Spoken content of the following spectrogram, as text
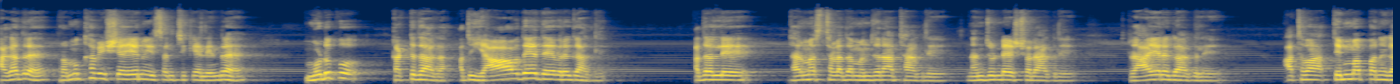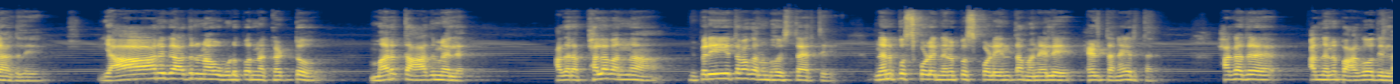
ಹಾಗಾದರೆ ಪ್ರಮುಖ ವಿಷಯ ಏನು ಈ ಸಂಚಿಕೆಯಲ್ಲಿ ಅಂದರೆ, ಮುಡುಪು ಕಟ್ಟಿದಾಗ ಅದು ಯಾವುದೇ ದೇವರಿಗಾಗಲಿ, ಅದರಲ್ಲಿ ಧರ್ಮಸ್ಥಳದ ಮಂಜುನಾಥ ಆಗಲಿ, ನಂಜುಂಡೇಶ್ವರ ಆಗಲಿ, ರಾಯರಿಗಾಗಲಿ, ಅಥವಾ ತಿಮ್ಮಪ್ಪನಿಗಾಗಲಿ ಯಾರಿಗಾದರೂ ನಾವು ಉಡುಪನ್ನು ಕಟ್ಟು ಮರೆತಾದಮೇಲೆ ಅದರ ಫಲವನ್ನು ವಿಪರೀತವಾಗಿ ಅನುಭವಿಸ್ತಾ ಇರ್ತೀವಿ. ನೆನಪಿಸ್ಕೊಳ್ಳಿ ನೆನಪಿಸ್ಕೊಳ್ಳಿ ಅಂತ ಮನೆಯಲ್ಲಿ ಹೇಳ್ತಾನೆ ಇರ್ತಾರೆ. ಹಾಗಾದರೆ ಅದು ನೆನಪಾಗೋದಿಲ್ಲ.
